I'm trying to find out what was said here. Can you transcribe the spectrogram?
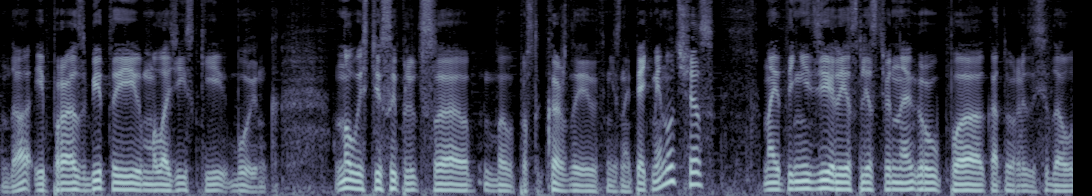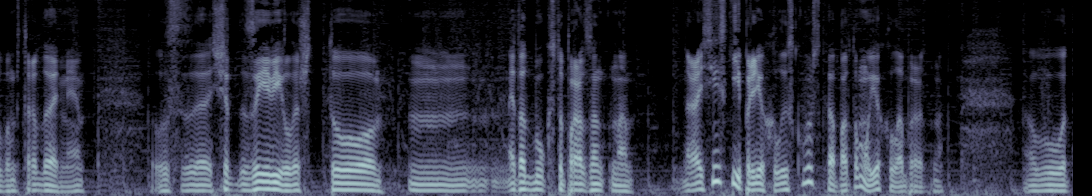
да, и про сбитый малазийский Боинг. Новости сыплются просто каждые, не знаю, пять минут сейчас. На этой неделе следственная группа, которая заседала в Амстердаме, заявила, что этот БУК стопроцентно российский, приехал из Курска, а потом уехал обратно. Вот.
